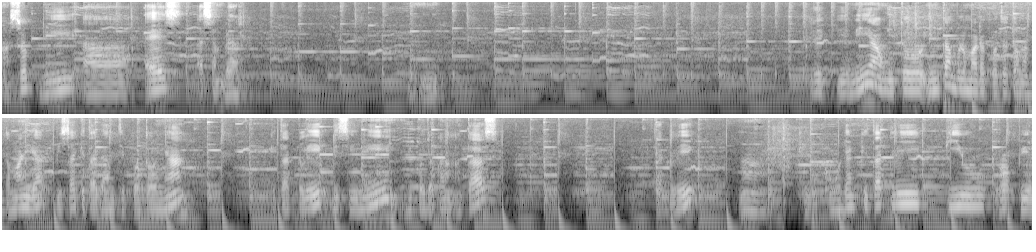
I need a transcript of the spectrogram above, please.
masuk di uh, S assembler klik ini yang untuk ini kan belum ada foto teman-teman ya. Bisa kita ganti fotonya. Kita klik di sini di pojok kanan atas. Kita klik. Nah kemudian kita klik view profil.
